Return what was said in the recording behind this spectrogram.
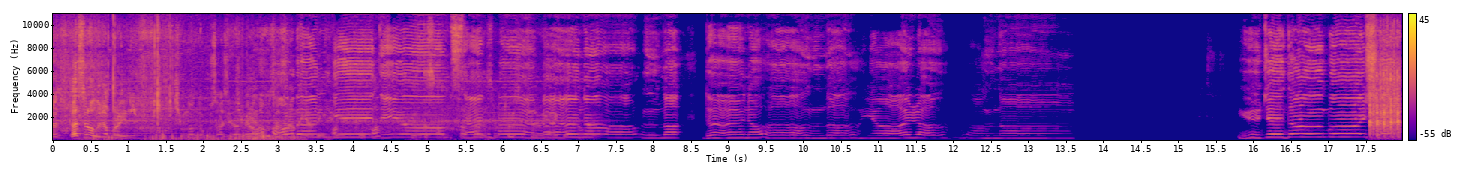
evet. Kaç sene olacağım buraya geldi? 2019 Haziran'da 2019 geldim. Haziran'da geldim. Sen Turist Seferi'ne hemen ağla Dön ağla yar ağla Yüce dağ başında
